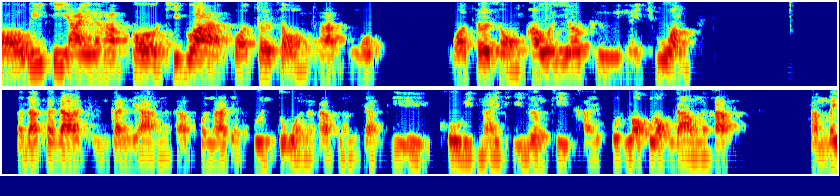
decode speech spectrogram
ต่อ VGI นะครับ ก็คิดว่าควอเตอร์สองครับ งบควอเตอร์สองเขาก็คือในช่วงกรกฎาถึงกันยานะครับ ก็น่าจะฟื้นตัวนะครับ หลังจากที่โควิด -19 เริ่มคลี่คลายปลดล็อกล็อกดาวน์นะครับทำให้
